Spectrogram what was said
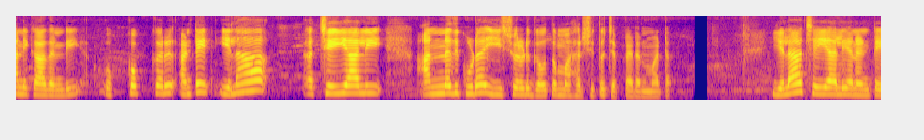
అని కాదండి ఒక్కొక్కరు అంటే ఎలా చేయాలి అన్నది కూడా ఈశ్వరుడు గౌతమ్ మహర్షితో చెప్పాడనమాట. ఎలా చేయాలి అని అంటే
